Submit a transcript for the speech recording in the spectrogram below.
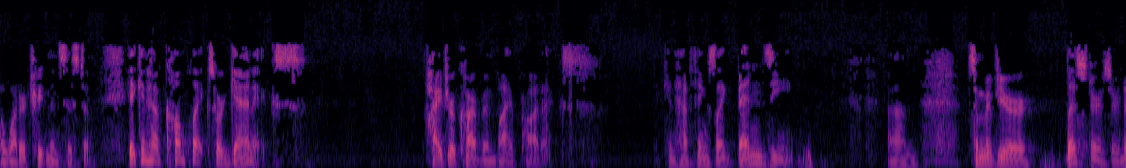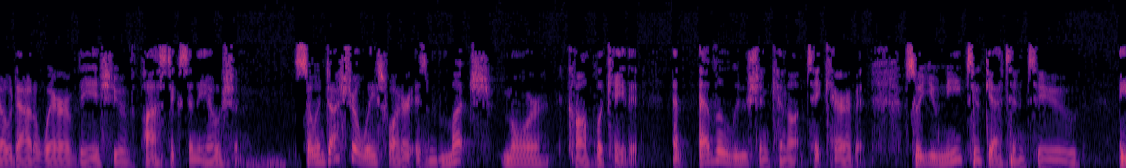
a water treatment system. It can have complex organics, hydrocarbon byproducts. It can have things like benzene. Um, some of your listeners are no doubt aware of the issue of plastics in the ocean. So industrial wastewater is much more complicated and evolution cannot take care of it. So you need to get into a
